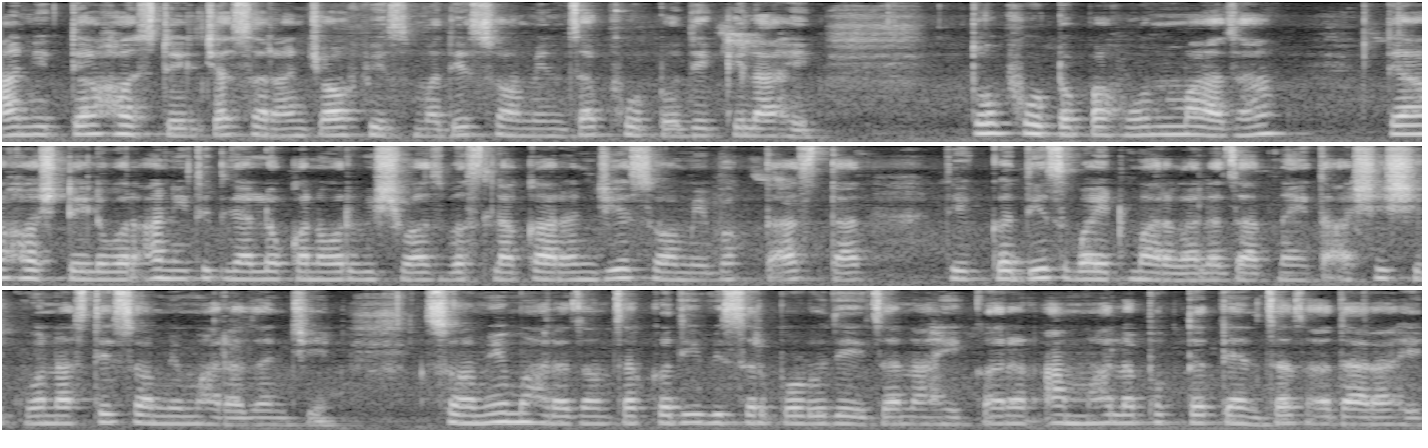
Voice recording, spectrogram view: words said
आणि त्या हॉस्टेलच्या सरांच्या ऑफिसमध्ये स्वामींचा फोटो देखील आहे. तो फोटो पाहून माझा त्या हॉस्टेलवर आणि तिथल्या लोकांवर विश्वास बसला कारण जे स्वामी भक्त असतात ते कधीच वाईट मार्गाला जात नाहीत अशी शिकवण असते स्वामी महाराजांची. स्वामी महाराजांचा कधी विसर पडू द्यायचा नाही कारण आम्हाला फक्त त्यांचाच आधार आहे.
